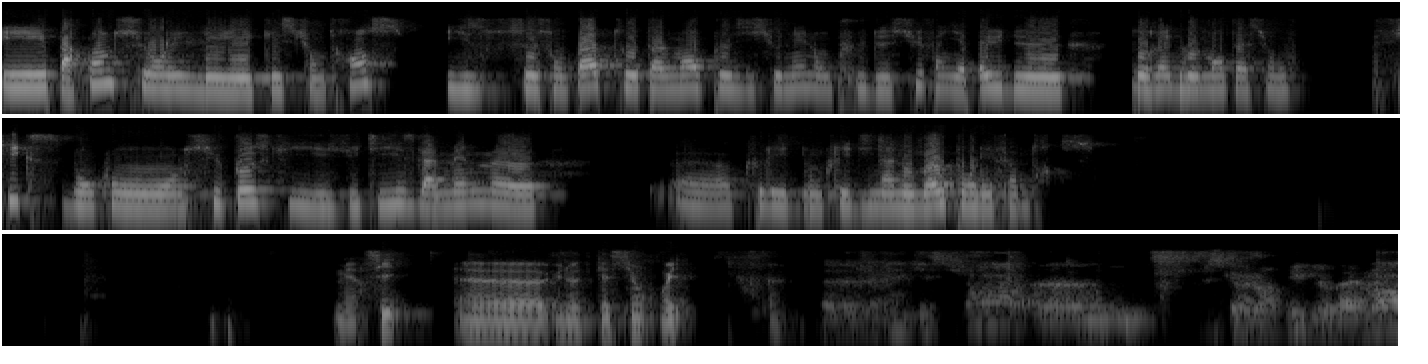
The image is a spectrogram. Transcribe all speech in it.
Et par contre, sur les questions trans, ils ne se sont pas totalement positionnés non plus dessus. Enfin, il n'y a pas eu de, de réglementation fixe, donc on suppose qu'ils utilisent la même euh, que les, donc les dynanomoles pour les femmes trans. Merci. Euh, une autre question Oui. Euh, j'avais une question. Jusqu'à aujourd'hui, globalement,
